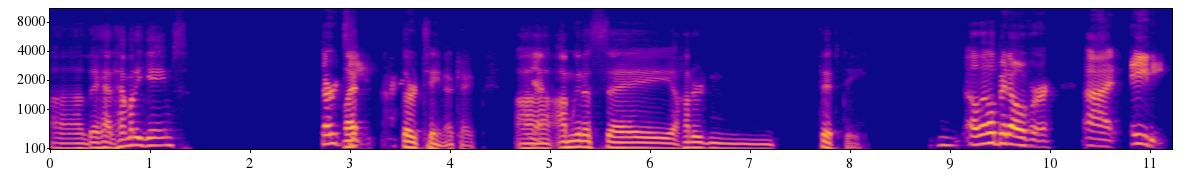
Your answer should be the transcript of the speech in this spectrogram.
Uh, they had how many games? 13. 13. Okay. Uh, yeah. I'm going to say 150. A little bit over. Uh, 80.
